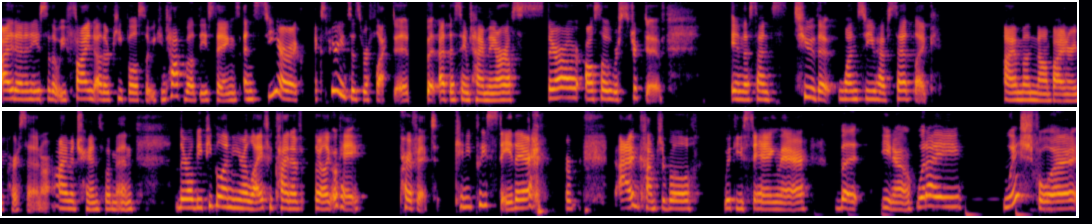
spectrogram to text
identity so that we find other people so that we can talk about these things and see our experiences reflected but at the same time they are they are also restrictive in the sense too that once you have said like i'm a non-binary person or i'm a trans woman there will be people in your life who kind of they're like okay perfect. Can you please stay there? I'm comfortable with you staying there. But, you know, what I wish for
